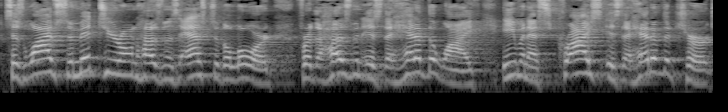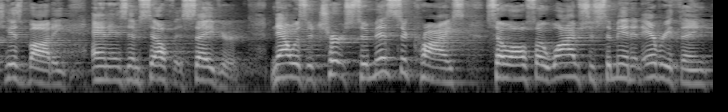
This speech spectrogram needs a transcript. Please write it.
It says, Wives, submit to your own husbands as to the Lord, for the husband is the head of the wife, even as Christ is the head of the church, his body, and is himself its Savior. Now, as the church submits to Christ, so also wives should submit in everything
